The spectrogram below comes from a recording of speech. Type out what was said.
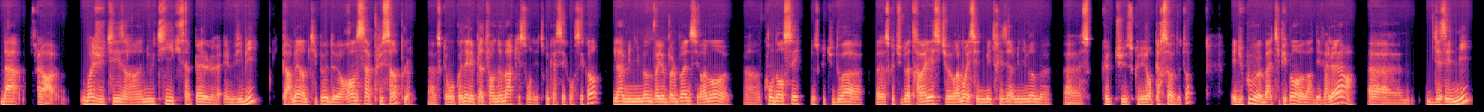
Bah alors moi j'utilise un outil qui s'appelle MVB qui permet un petit peu de rendre ça plus simple euh, parce qu'on connaît les plateformes de marque qui sont des trucs assez conséquents. Là, minimum viable brand, c'est vraiment euh, un condensé de ce que tu dois euh, ce que tu dois travailler si tu veux vraiment essayer de maîtriser un minimum euh, ce que tu ce que les gens perçoivent de toi. Et du coup bah typiquement on va avoir des valeurs euh, des ennemis.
